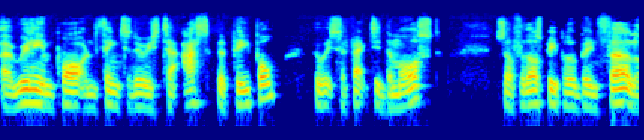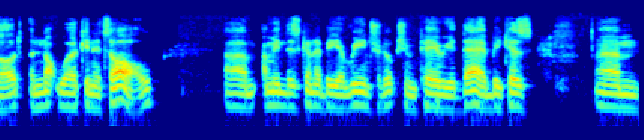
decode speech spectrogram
a really important thing to do is to ask the people who it's affected the most so for those people who've been furloughed and not working at all, um, I mean, there's going to be a reintroduction period there because, um,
